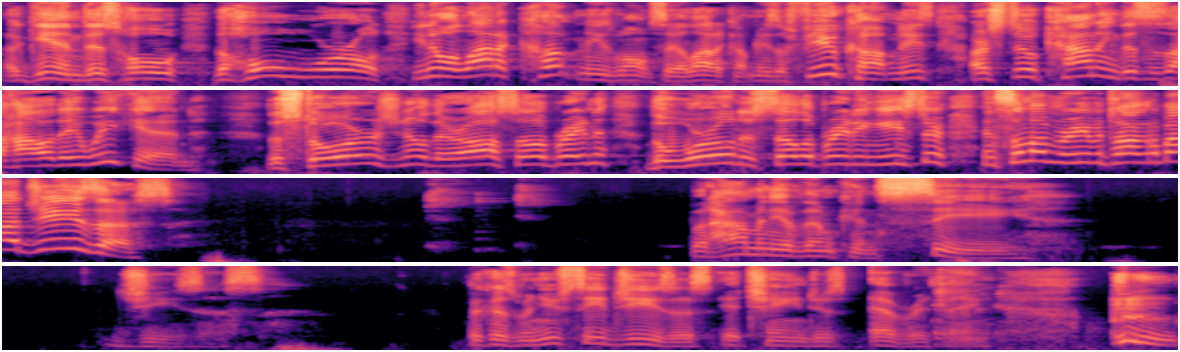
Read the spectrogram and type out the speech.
Again, this whole the whole world, you know, a lot of companies won't say a lot of companies, a few companies are still counting this as a holiday weekend. The stores, you know, they're all celebrating it. The world is celebrating Easter, and some of them are even talking about Jesus. But how many of them can see Jesus? Because when you see Jesus, it changes everything.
